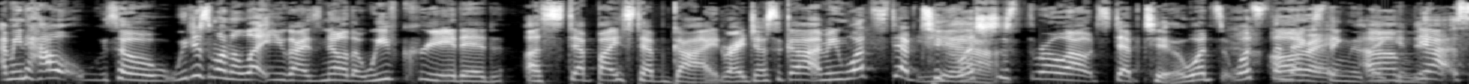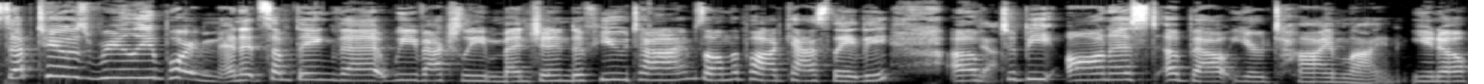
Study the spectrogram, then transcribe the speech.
I mean, how, so we just want to let you guys know that we've created a step by step guide, right, Jessica? I mean, what's step two? Yeah. Let's just throw out step two. What's, what's the All next right. thing that they um, can do? Yeah, step two is really important. And it's something that we've actually mentioned a few times on the podcast lately um, Yeah. to be honest about your timeline. You know,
